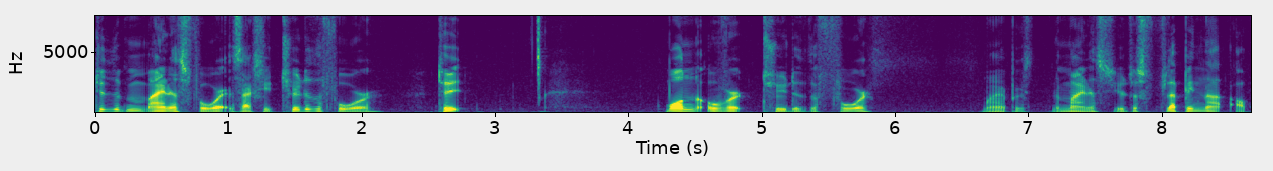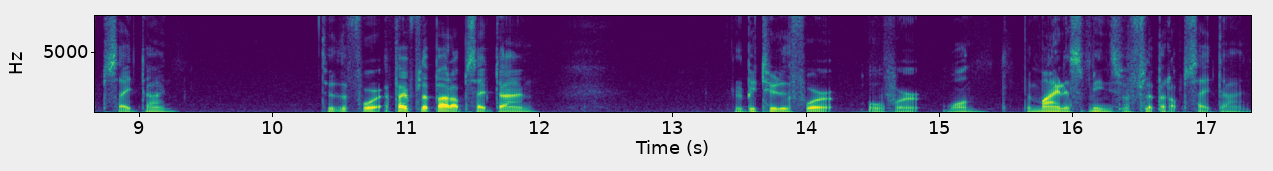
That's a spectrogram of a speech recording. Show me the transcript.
to the minus 4 is actually 2 to the 4. 2, 1 over 2 to the 4. Right, because the minus, you're just flipping that upside down 2 to the 4. If I flip that upside down, it'll be 2 to the 4 over 1. The minus means we flip it upside down.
